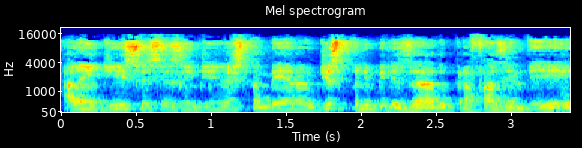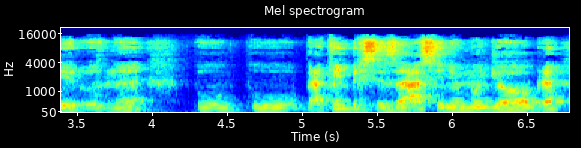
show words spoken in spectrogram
Além disso, esses indígenas também eram disponibilizados para fazendeiros, né, para quem precisasse de mão de obra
